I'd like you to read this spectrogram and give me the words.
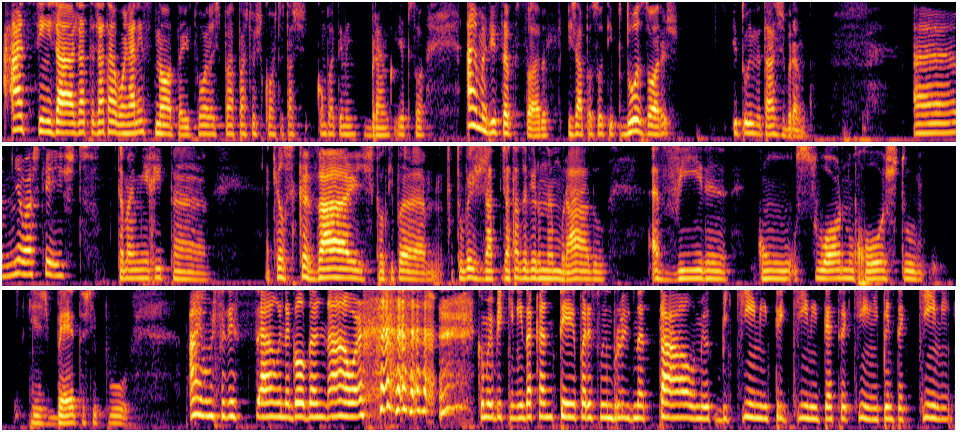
Ah, sim, já já já está bom, já nem se nota. E tu olhas para, para as tuas costas, estás completamente branco. E a pessoa. Ah, mas isso absorve. E já passou tipo duas horas e tu ainda estás branco. Um, eu acho que é isto. Também me irrita aqueles casais, estão tipo a, tu vês, já, já estás a ver o namorado a vir com suor no rosto e as betas tipo ai vamos fazer sessão na golden hour com o meu biquíni da Kanté parece um embrulho de Natal meu biquíni, triquini, tetraquini, pentaquini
